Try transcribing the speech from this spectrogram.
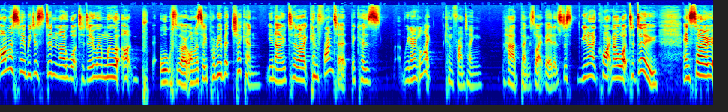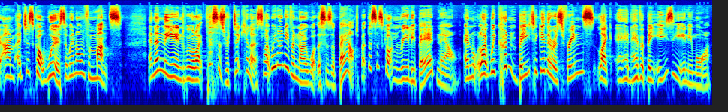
honestly, we just didn't know what to do. And we were uh, also, honestly, probably a bit chicken, you know, to like confront it because we don't like confronting hard things like that. It's just, you don't quite know what to do. And so um, it just got worse. It went on for months. And in the end, we were like, this is ridiculous. Like, we don't even know what this is about, but this has gotten really bad now. And like, we couldn't be together as friends, like, and have it be easy anymore.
